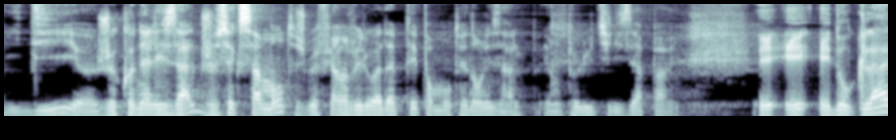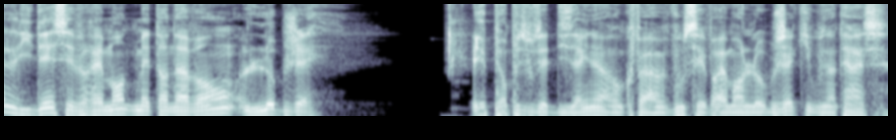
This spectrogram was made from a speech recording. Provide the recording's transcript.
Il dit euh, Je connais les Alpes, je sais que ça monte, je vais faire un vélo adapté pour monter dans les Alpes. Et on peut l'utiliser à Paris. Et, et, et donc là, l'idée, c'est vraiment de mettre en avant l'objet. Et puis en plus, vous êtes designer, donc enfin, vous, c'est vraiment l'objet qui vous intéresse.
